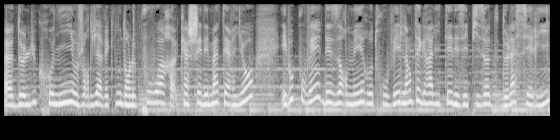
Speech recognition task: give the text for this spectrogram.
de l'Uchronie aujourd'hui avec nous dans le pouvoir caché des matériaux. Et vous pouvez désormais retrouver l'intégralité des épisodes de la série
